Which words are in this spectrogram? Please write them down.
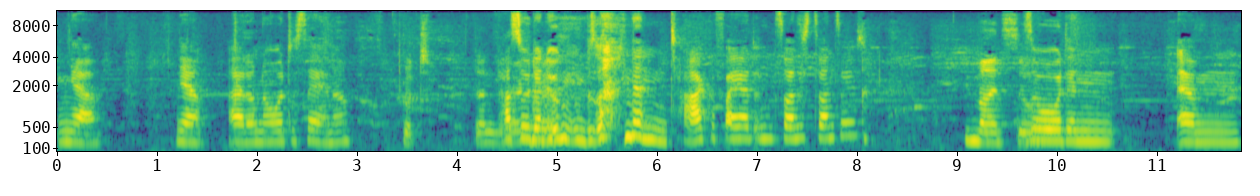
Ja. Ja, I don't know what to say, ne? Gut. Dann, Hast äh, du denn irgendeinen besonderen Tag gefeiert in 2020? Wie meinst du? So den, ähm,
